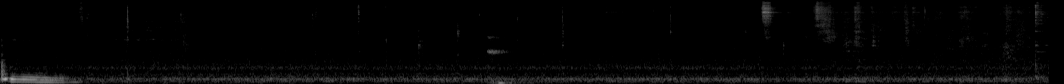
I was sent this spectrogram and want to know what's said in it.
ঝাল ঝাল খেতে হয় একটু ওলে বাবা, ওলে আরে বাবা। একটু দিয়ে দিচ্ছি তো পারব কি? হ্যাঁ। না খাও না তোমার খেতে খেতে তো যতক্ষণ এটুকু খাবার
